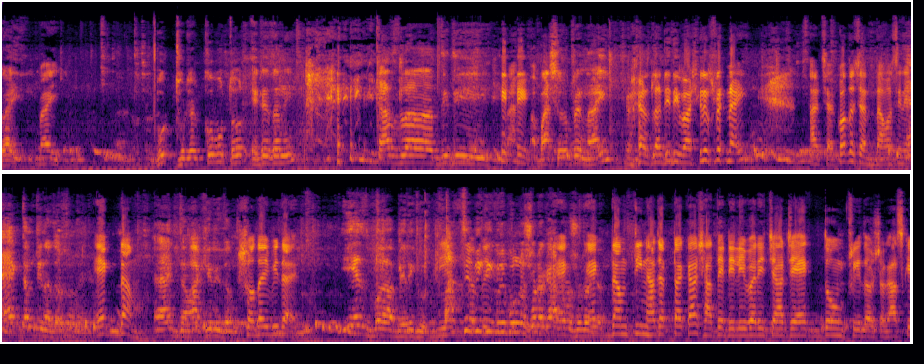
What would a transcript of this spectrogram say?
ভাই ভাই। বুট ঠোঁটের কবুতর এটা জানি। কাজলা দিদি বাসের উপরে নাই। কাজলা দিদি বাসের উপরে নাই? আচ্ছা কত চান একদম তিন হাজার। একদম? একদম আখিরি দাম। সদাই বিদায়। একদম তিন হাজার টাকা সাথে ডেলিভারি চার্জ একদম ফ্রি দর্শক। আজকে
